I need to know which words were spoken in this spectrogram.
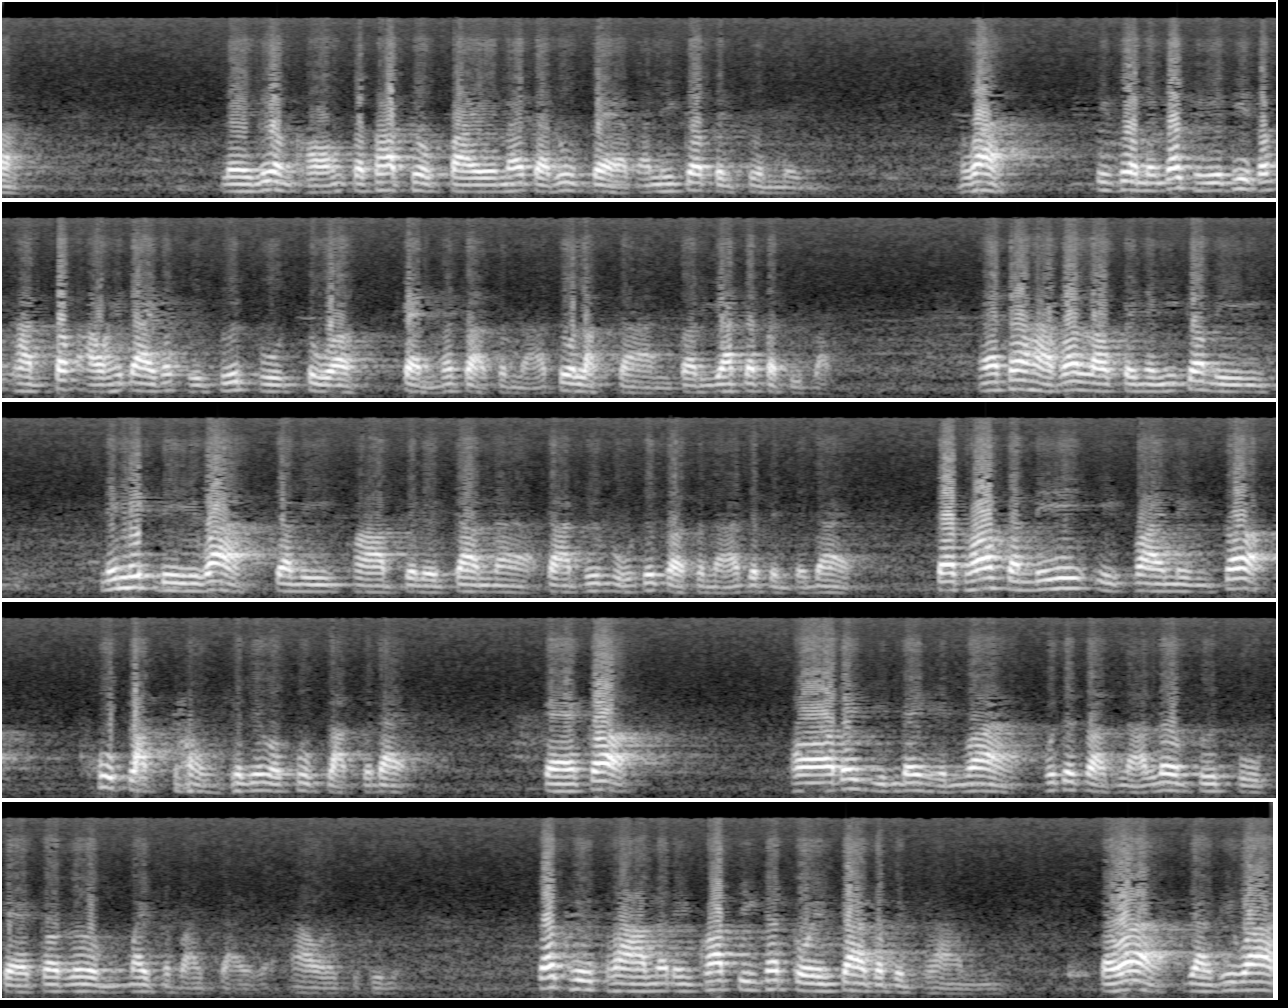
ในเรื่องของสภาพทั่วไปแม้แต่รูปแบบอันนี้ก็เป็นส่วนหนึ่งว่าอีกส่วนหนึ่งก็คือที่สำคัญต้องเอาให้ได้ก็คือฟื้นฟูตัวแก่นพระศาสนาตัวหลักการปริยัติและปฏิบัติ ถ้าหากว่าเราเป็นอย่างนี้ก็มีนิมิตดีว่าจะมีความเจริญก้าวหน้าการฟื้นฟูพุทธศาสนาจะเป็นไปได้ แต่พร้อมกันนี้อีกฝ่ายหนึ่งก็คู่ปรับเก่าจะเรียกว่าคู่ปรับก็ได้ แกก็พอได้ยินได้เห็นว่า พุทธศาสนาเริ่มฟื้นฟูแกก็เริ่มไม่สบายใจแล้วเอาอะไรทีนี้ก็คือพราหมณ์นั่นเองความจริงท่านโกเอนเจ้าก็เป็นพราหมณ์แต่ว่าอย่างที่ว่า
